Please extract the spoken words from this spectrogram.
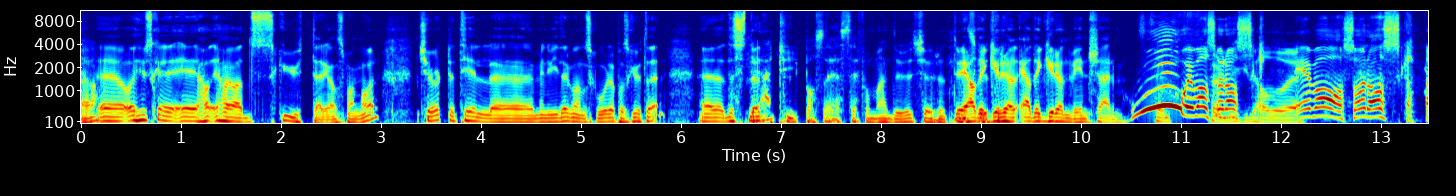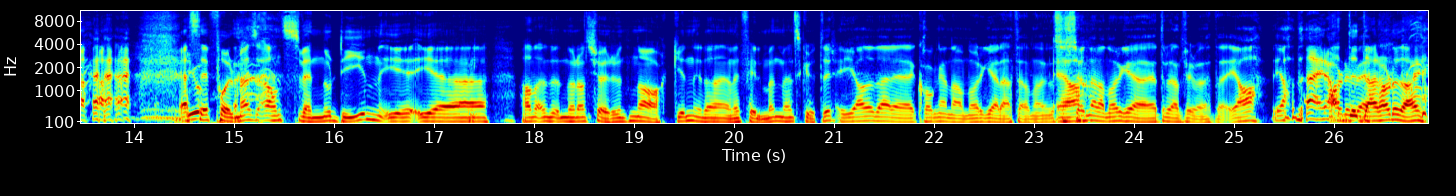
Ja. Uh, og jeg husker jeg, har- jeg har hatt scooter i ganske mange år. Kjørte til uh, min videregående skole på scooter. Uh, det Det er type, altså. Jeg ser for meg du kjører rundt du, jeg, hadde scooter. grønn, jeg hadde grønn vindskjerm. Woo, jeg var så rask! Jeg var så rask! Jeg ser for meg han Sven Nordin i, i, han, når han kjører rundt naken i den ene filmen med en scooter. Ja, det der er kongen av Norge eller et eller annet. Ja. Sønner av Norge, jeg tror den filmen heter. Ja, ja der Ja, har du det, der har du deg.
